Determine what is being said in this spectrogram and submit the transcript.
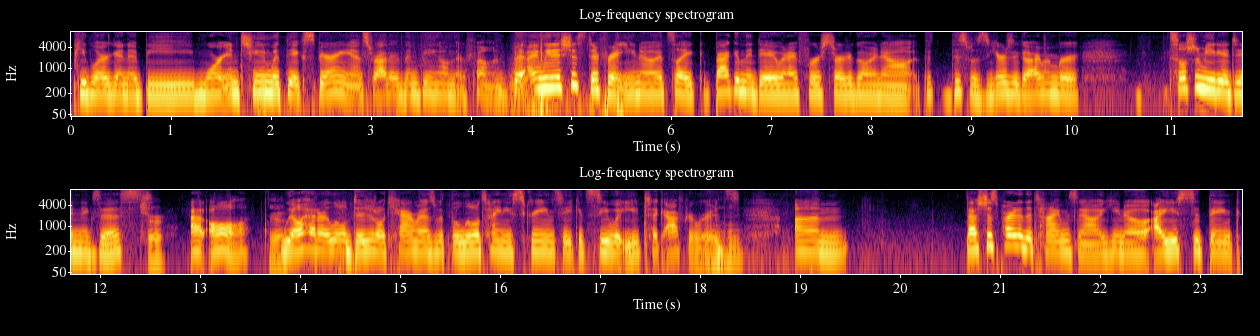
people are going to be more in tune with the experience rather than being on their phone. But I mean, it's just different, you know. It's like back in the day when I first started going out. Th- this was years ago. I remember social media didn't exist Sure. at all. Yeah. We all had our little digital cameras with the little tiny screen, so you could see what you took afterwards. Mhm. Um, that's just part of the times now. You know, I used to think,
